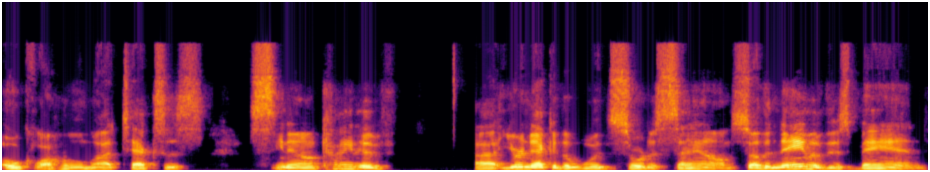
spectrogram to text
Oklahoma, Texas, you know, kind of uh, your neck of the woods sort of sound. So the name of this band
